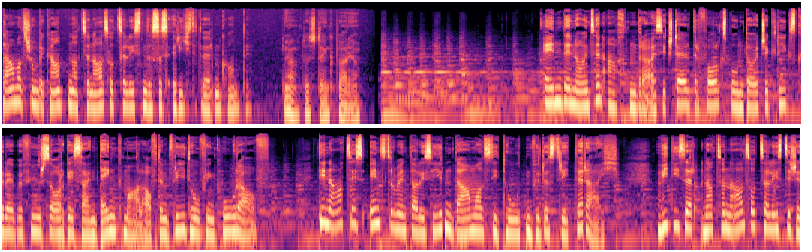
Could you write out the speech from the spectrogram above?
damals schon bekannten Nationalsozialisten, dass das errichtet werden konnte? Ja, das ist denkbar, ja. Ende 1938 stellt der Volksbund Deutsche Kriegsgräberfürsorge sein Denkmal auf dem Friedhof in Chur auf. Die Nazis instrumentalisieren damals die Toten für das Dritte Reich. Wie dieser nationalsozialistische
